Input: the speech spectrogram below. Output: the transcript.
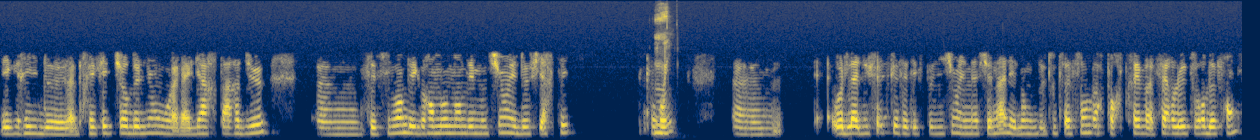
les grilles de la préfecture de Lyon ou à la gare Pardieu. c'est souvent des grands moments d'émotion et de fierté pour eux. Au-delà du fait que cette exposition est nationale et donc de toute façon leur portrait va faire le tour de France.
